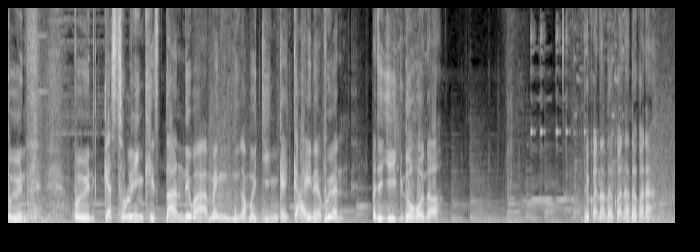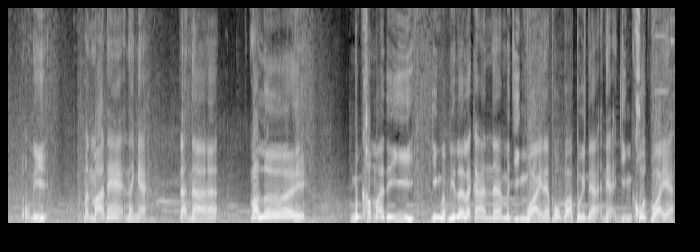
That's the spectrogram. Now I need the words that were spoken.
ปืน ปืนแกสลิงคริสตันนี่หว่า แม่งมึงเอามายิงไกลๆนี่ยเพื่อน มันจะยิงโดนเหรอ เดี๋ยวก่อนนะเดี๋ยวก่อนนะเดี๋ยวก่อนนะ ตรงนี้มันมาแน่ นั่นไง ด้านหน้าฮะ มาเลย มึงเข้ามาดียิงแบบนี้เลยละกันนะ มันยิงไวนะ ผมว่าปืนเนี้ยเนี่ยยิงโคตรไวอะ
